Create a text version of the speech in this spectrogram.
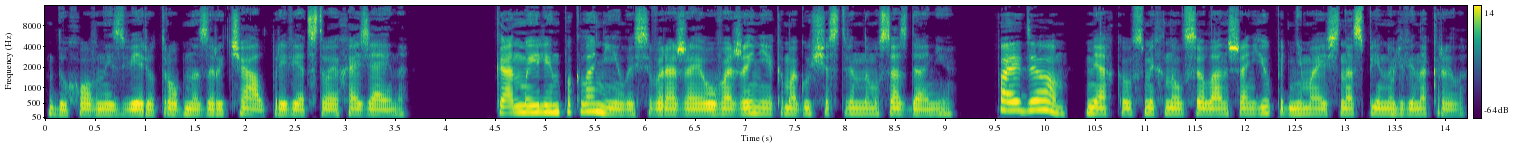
Духовный зверь утробно зарычал, приветствуя хозяина. Кан Мэйлин поклонилась, выражая уважение к могущественному созданию. «Пойдем», — мягко усмехнулся Лан Шанью, поднимаясь на спину львинокрыла.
